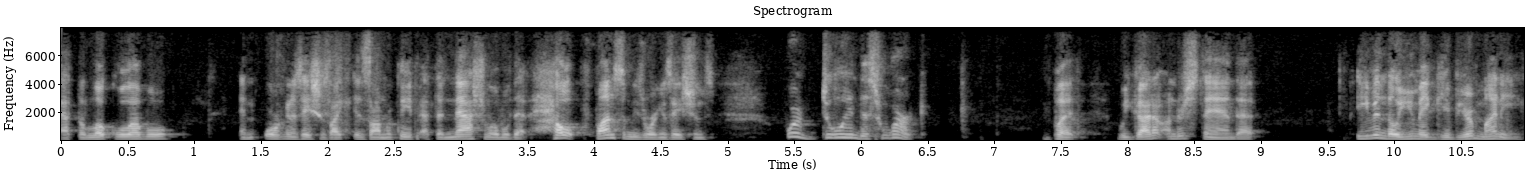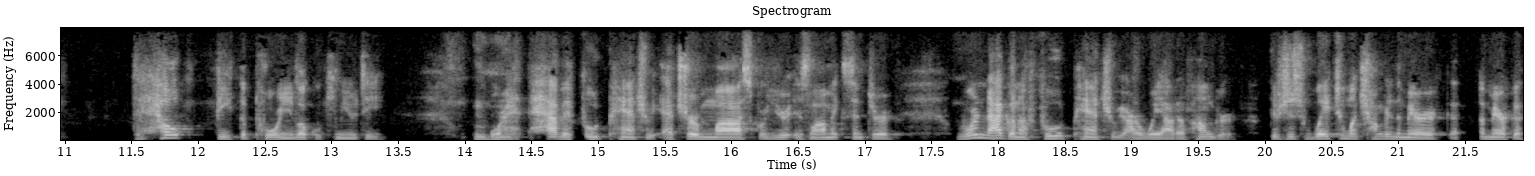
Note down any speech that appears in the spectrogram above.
at the local level, and organizations like Islamic Relief at the national level that help fund some of these organizations. We're doing this work. But we got to understand that even though you may give your money to help feed the poor in your local community mm-hmm. or have a food pantry at your mosque or your Islamic center. We're not going to food pantry our way out of hunger. There's just way too much hunger in America, America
